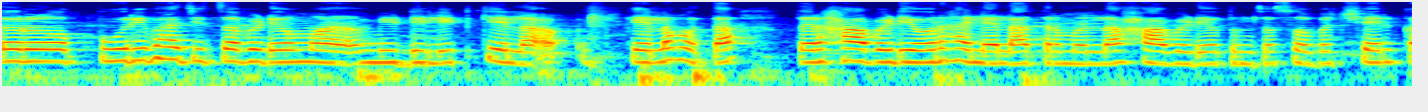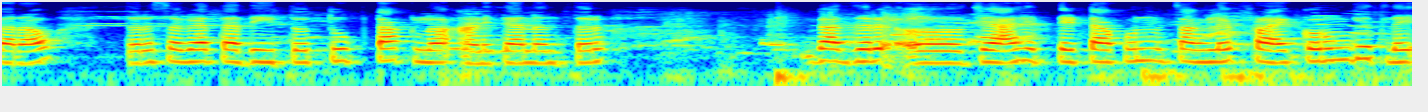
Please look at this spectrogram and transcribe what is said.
तर पुरी भाजीचा व्हिडिओ मा मी डिलीट केला केला होता. तर हा व्हिडिओ राहिलेला तर म्हणलं हा व्हिडिओ तुमच्यासोबत शेअर करावं. तर सगळ्यात आधी इथं तूप टाकलं आणि त्यानंतर गाजर जे आहेत ते टाकून चांगले फ्राय करून घेतले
